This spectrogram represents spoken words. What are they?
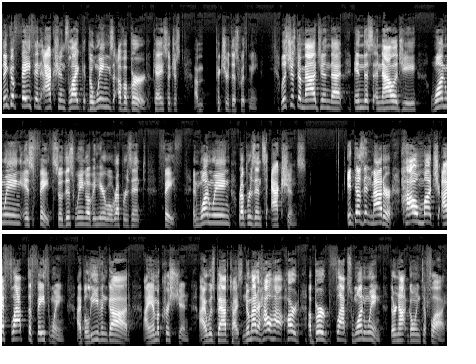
Think of faith and actions like the wings of a bird, okay? So just um, picture this with me. Let's just imagine that in this analogy, one wing is faith. So this wing over here will represent faith, and one wing represents actions. It doesn't matter how much I flap the faith wing. I believe in God. I am a Christian. I was baptized. No matter how hard a bird flaps one wing, they're not going to fly.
